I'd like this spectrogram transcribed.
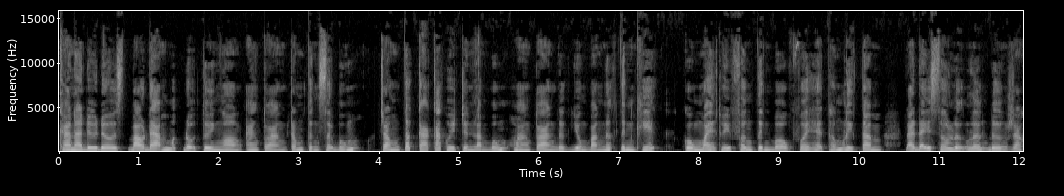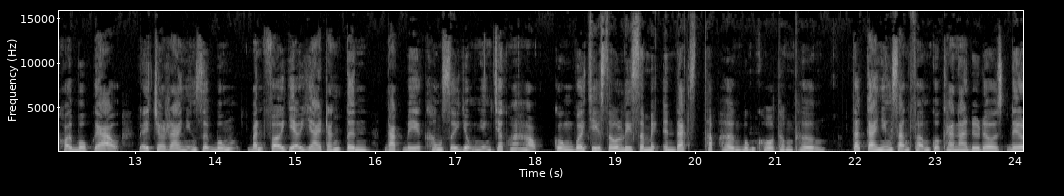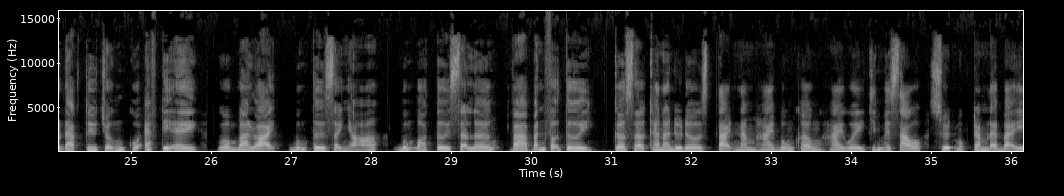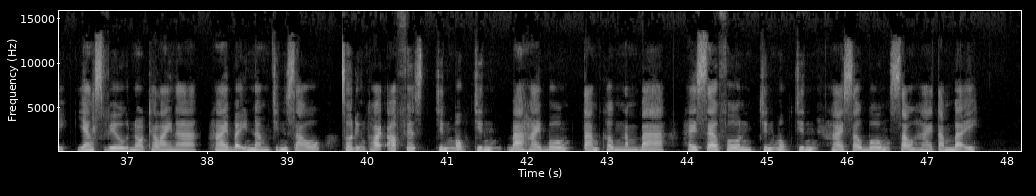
Canadoodles bảo đảm mức độ tươi ngon an toàn trong từng sợi bún. Trong tất cả các quy trình làm bún hoàn toàn được dùng bằng nước tinh khiết, cùng máy thủy phân tinh bột với hệ thống ly tâm đã đẩy số lượng lớn đường ra khỏi bột gạo để cho ra những sợi bún, bánh phở dẻo dai trắng tinh, đặc biệt không sử dụng những chất hóa học, cùng với chỉ số lysamic index thấp hơn bún khô thông thường. Tất cả những sản phẩm của Canadoodles đều đạt tiêu chuẩn của FDA, gồm 3 loại bún tư sợi nhỏ, bún bò tươi sợi lớn và bánh phở tươi. Cơ sở Canadoodles tại 5240 Highway 96, Suite 107, Youngsville, North Carolina 27596, số điện thoại office 919 324 8053 hay cell phone 919 264 6287.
